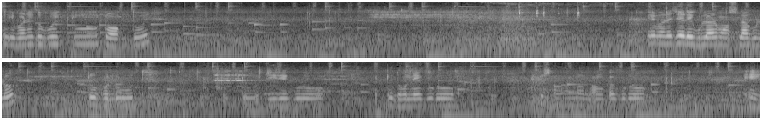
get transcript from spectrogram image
তো এবারে দেবো একটু টক দই। এবারে যে রেগুলার মশলাগুলো, একটু হলুদ একটু জিরে গুঁড়ো, একটু ধনে গুঁড়ো, একটু সামান্য লঙ্কা গুঁড়ো, এই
